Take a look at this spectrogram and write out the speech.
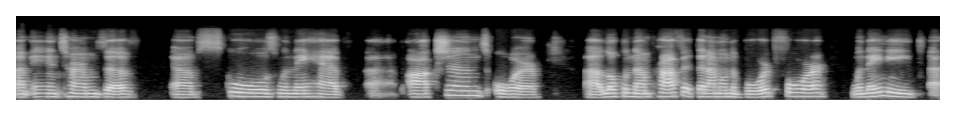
um, in terms of uh, schools when they have uh, auctions or uh, local nonprofit that I'm on the board for, when they need uh,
